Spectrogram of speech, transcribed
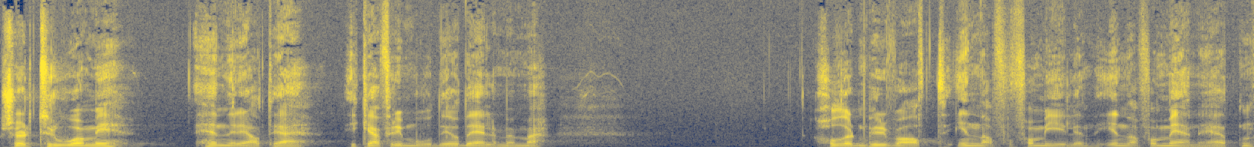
Sjøl troa mi hender det at jeg ikke er frimodig å dele med meg holder den privat innafor familien, innafor menigheten.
